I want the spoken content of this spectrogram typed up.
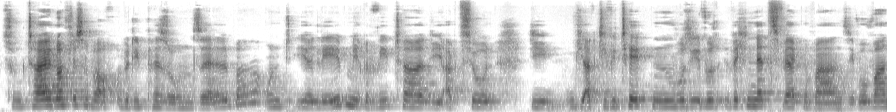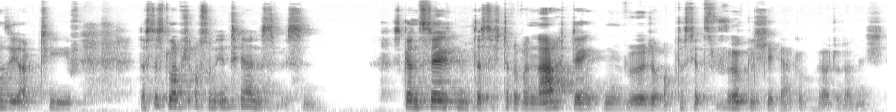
Zum Teil läuft es aber auch über die Person selber und ihr Leben, ihre Vita, die Aktion, die, die Aktivitäten, wo sie, wo, welchen Netzwerken waren sie, wo waren sie aktiv. Das ist, glaube ich, auch so ein internes Wissen. Es ist ganz selten, dass ich darüber nachdenken würde, ob das jetzt wirklich hierher gehört oder nicht.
